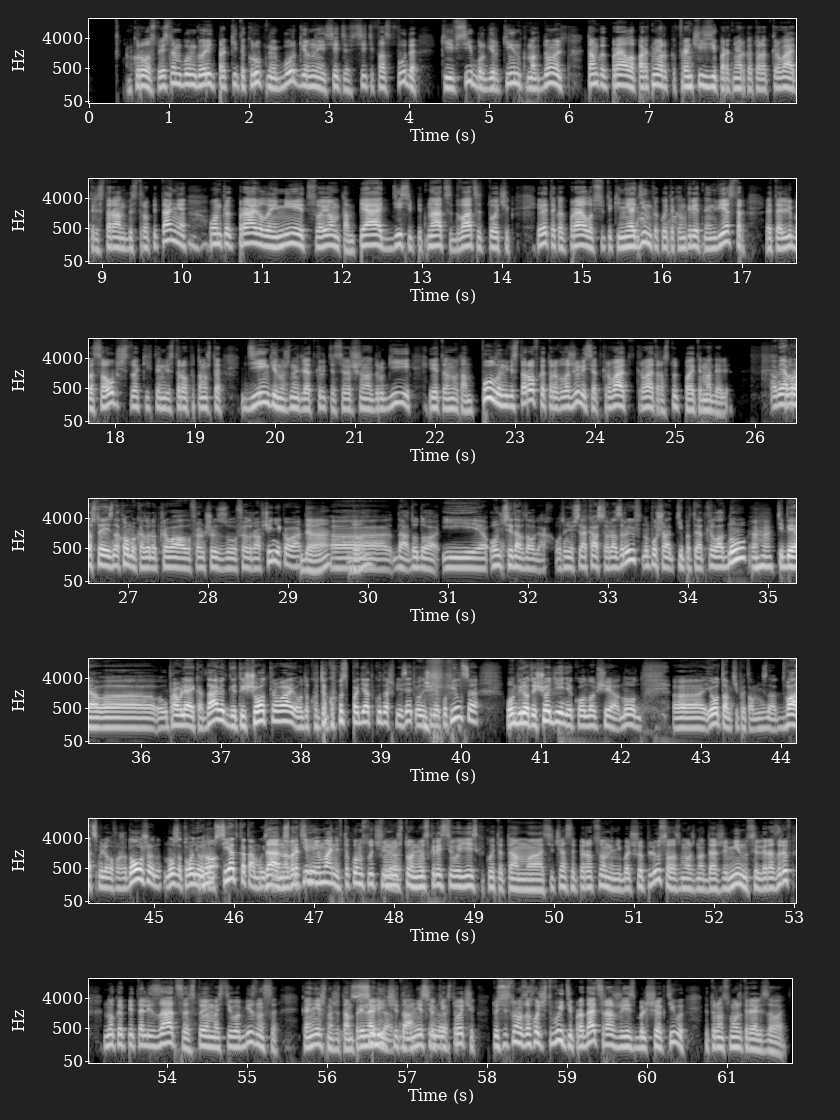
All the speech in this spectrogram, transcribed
к росту. Если мы будем говорить про какие-то крупные бургерные сети, сети фастфуда, KFC, Burger King, Макдональдс, там, как правило, партнер, франчайзи партнер, который открывает ресторан быстрого питания, он, как правило, имеет в своем там 5, 10, 15, 20 точек. И это, как правило, все-таки не один какой-то конкретный инвестор, это либо сообщество каких-то инвесторов, потому что деньги нужны для открытия совершенно другие, и это, ну, там, пул инвесторов, которые вложились и открывают, открывают, растут по этой модели. У меня Вот. просто есть знакомый, который открывал франшизу Федора Овчинникова. Да, да. А, Да, Дудо. И он всегда в долгах. Вот у него всегда кассовый разрыв. Ну, потому что, типа, ты открыл одну, Ага. тебе э, управляйка давит, говорит, еще открывай. Он такой, да господи, откуда ж мне взять? Он еще не окупился, он берет еще денег, он вообще, ну, э, и он там, типа, там, не знаю, 20 миллионов уже должен, но зато у него Но- там сетка там. Да, там, но обрати внимание, в таком случае у него что? У него, скорее всего, есть какой-то там а, сейчас операционный небольшой плюс, а возможно даже минус или разрыв, но капитализация, стоимость его бизнеса, конечно же, там при Сильно, наличии да, там сильно нескольких точек, то есть если он захочет выйти продать, сразу же есть большие активы, которые он сможет реализовать.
